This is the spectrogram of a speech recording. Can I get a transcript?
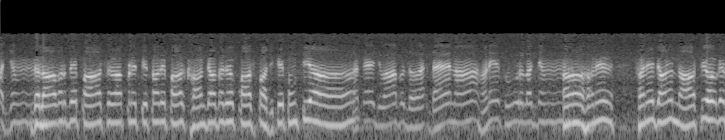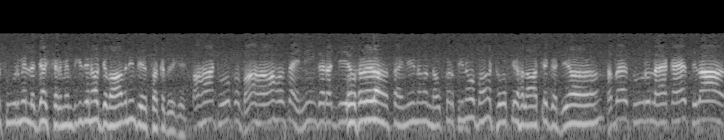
ਭਜੰ ਦਲਾਵਰ ਦੇ ਪਾਸ ਆਪਣੇ ਪਿਤਾ ਦੇ ਪਾਸ ਖਾਨ ਜਾਦਾ ਜਦੋਂ ਪਾਸ ਭੱਜ ਕੇ ਪਹੁੰਚਿਆ। ਸਕੇ ਜਵਾਬ ਦ- ਨਾ ਹਣੇ ਸੂਰ ਲੱਜੰ ਹਾਂ ਹਨੇ ਹਨੇ ਜਾਣ ਨਾਸੇ ਹੋ ਗਏ ਸੂਰਮੇ ਲੱਜਾ ਸ਼ਰਮਿੰਦਗੀ ਦੇ ਨਾਲ ਜਵਾਬ ਨਹੀਂ ਦੇ ਸਕਦੇਗੇ ਕਹਾ ਠੋਕ ਬਾਹਾ ਹੁਸੈਨੀ ਗਰਜੇ ਉਸ ਜਿਹੜਾ ਸੈਨੀ ਇਹਨਾਂ ਦਾ ਨੌਕਰ ਸੀ ਨਾ ਉਹ ਬਾਹ ਠੋਕ ਕੇ ਹਿਲਾ ਕੇ ਗੱਜਿਆ। ਸਬੈ ਸੂਰ ਲੈ ਕੇ ਸਿਲਾ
